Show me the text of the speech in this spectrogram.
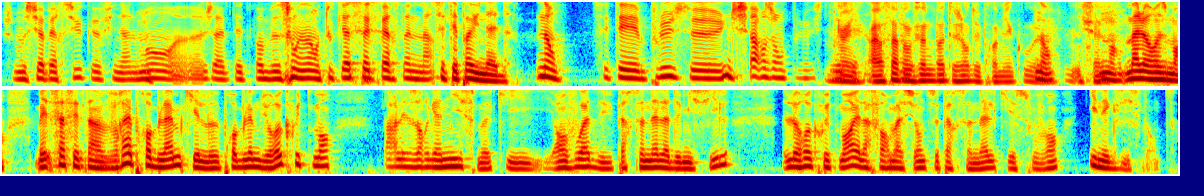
je me suis aperçu que finalement, euh, j'avais peut-être pas besoin, en tout cas, de cette personne-là. C'était pas une aide. Non, c'était plus euh, une charge en plus. Oui. Alors ça fonctionne pas toujours du premier coup. euh, Non. Michel. Non, malheureusement. Mais ça, c'est un vrai problème qui est le problème du recrutement par les organismes qui envoient du personnel à domicile. Le recrutement et la formation de ce personnel qui est souvent inexistante.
